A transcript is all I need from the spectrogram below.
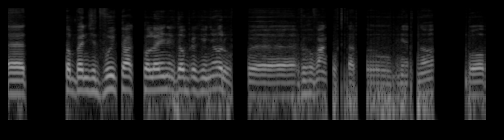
e, to będzie dwójka kolejnych dobrych juniorów, e, wychowanków startu Gniezno, bo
